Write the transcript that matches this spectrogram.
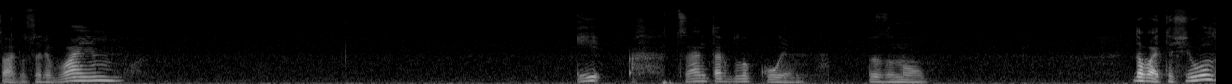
Так, взриваємо. І центр блокуємо. Знову. Давайте фіол.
